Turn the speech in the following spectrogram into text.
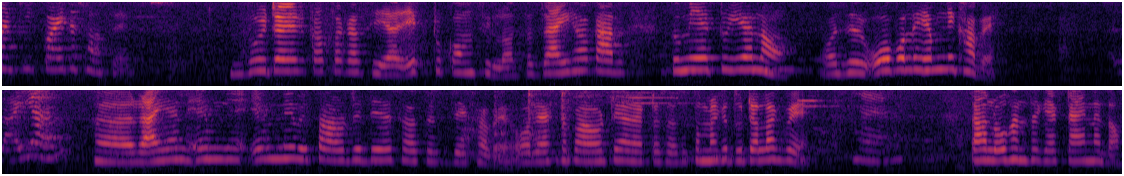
নাকি কয়টা দুইটার কাছাকাছি আর একটু কম ছিল। তো যাই হোক আর তুমি একটু ইয়ে নাও ও যে ও বলে এমনি খাবে। রায়ান হ্যাঁ রায়ান এমনি এমনি পাউরুটি দিয়ে সসেস দিয়ে খাবে। ওর একটা পাউরুটি আর একটা সসেস তোমার কি দুটা লাগবে? হ্যাঁ। তাহলে ওখান থেকে একটা এনে দাও।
